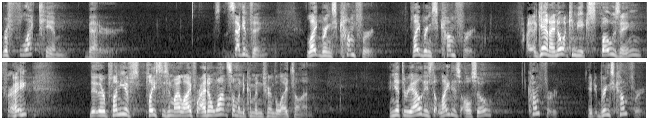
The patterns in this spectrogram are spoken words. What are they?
reflect Him better. Second thing, light brings comfort. Light brings comfort. Again, I know it can be exposing, right? There are plenty of places in my life where I don't want someone to come and turn the lights on. And yet the reality is that light is also comfort, it brings comfort.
